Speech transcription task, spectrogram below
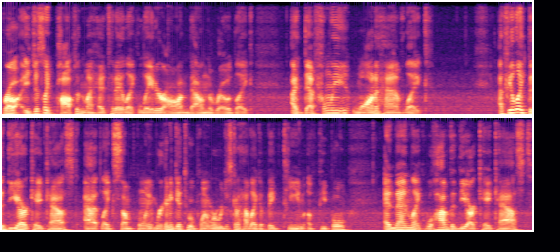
bro, it just like popped into my head today. Like later on down the road, like I definitely want to have like. I feel like the DRK KAST at like some point we're gonna get to a point where we're just gonna have like a big team of people, and then like we'll have the DRK KAST,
